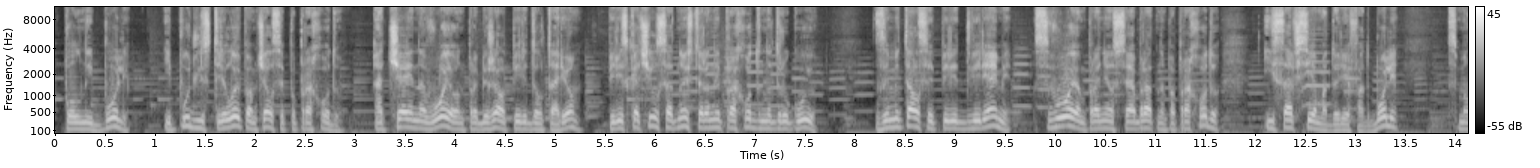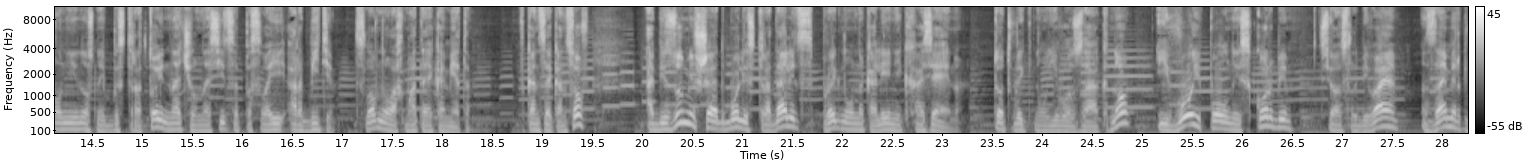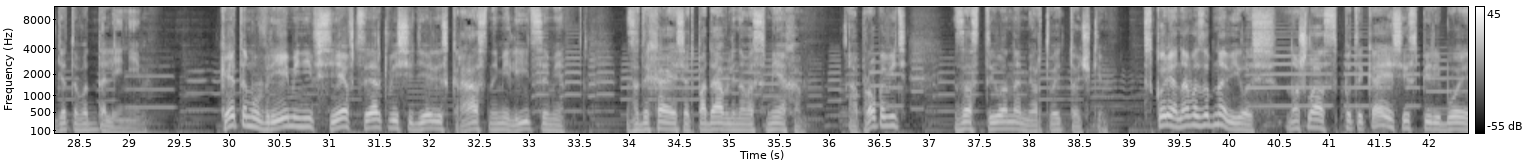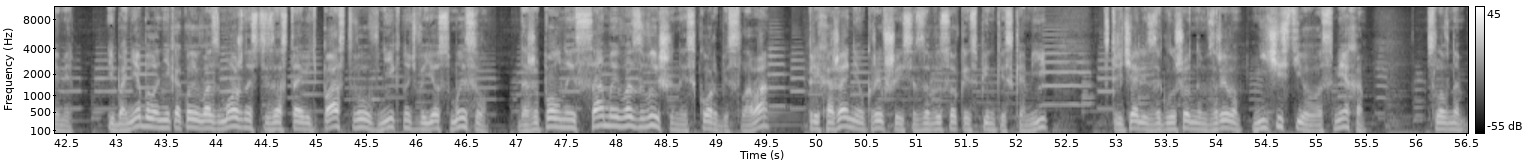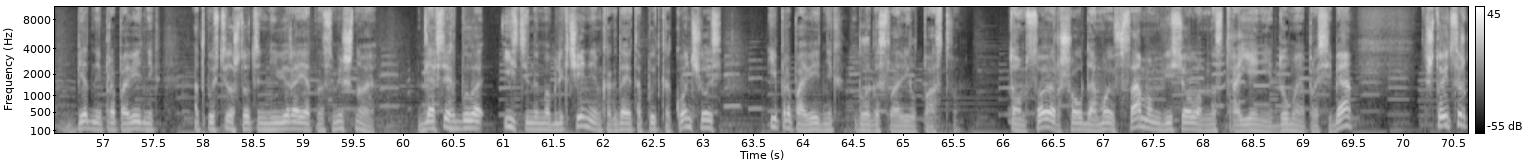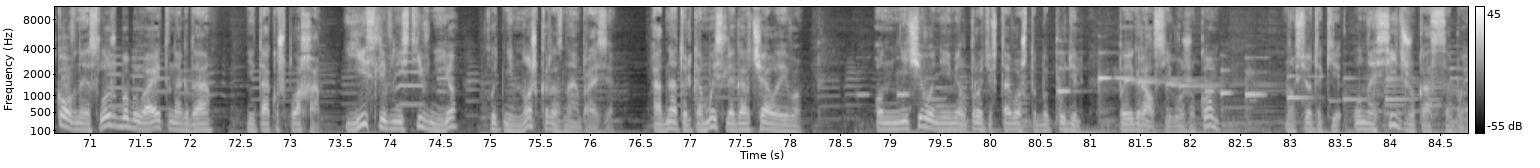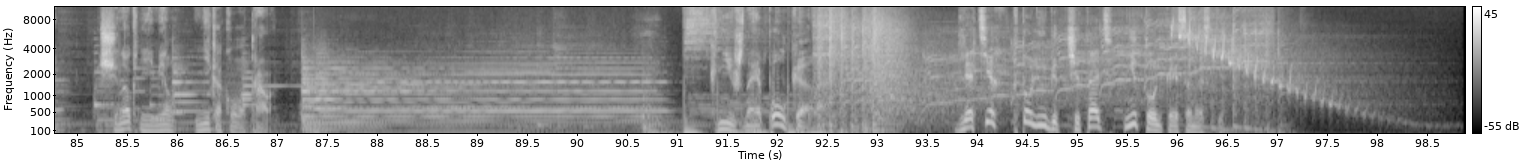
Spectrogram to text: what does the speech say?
полный боли, и пудель стрелой помчался по проходу. Отчаянно воя он пробежал перед алтарем, перескочил с одной стороны прохода на другую, заметался перед дверями, с воем пронесся обратно по проходу и, совсем одурев от боли, с молниеносной быстротой начал носиться по своей орбите, словно лохматая комета. В конце концов, обезумевший от боли страдалец прыгнул на колени к хозяину. Тот выкинул его за окно, и вой, полный скорби, все ослабевая, замер где-то в отдалении. К этому времени все в церкви сидели с красными лицами, задыхаясь от подавленного смеха, а проповедь застыла на мертвой точке. Вскоре она возобновилась, но шла спотыкаясь и с перебоями, ибо не было никакой возможности заставить паству вникнуть в ее смысл. Даже полные самой возвышенной скорби слова, прихожане, укрывшиеся за высокой спинкой скамьи, встречались с заглушенным взрывом нечестивого смеха, словно бедный проповедник отпустил что-то невероятно смешное. Для всех было истинным облегчением, когда эта пытка кончилась, и проповедник благословил паству. Том Сойер шел домой в самом веселом настроении, думая про себя, что и церковная служба бывает иногда не так уж плоха, если внести в нее хоть немножко разнообразия. Одна только мысль огорчала его. Он ничего не имел против того, чтобы пудель поиграл с его жуком, но все-таки уносить жука с собой щенок не имел никакого права. Книжная полка для тех, кто любит читать не только смс -ки.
